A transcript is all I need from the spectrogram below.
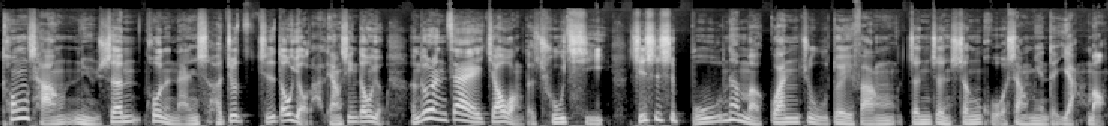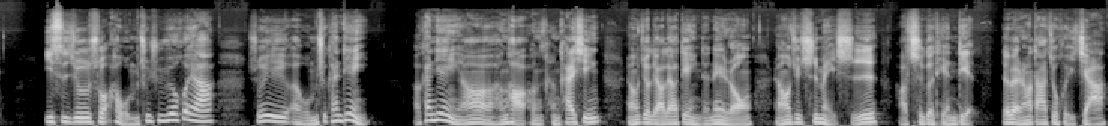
通常女生或者男生就其实都有了，两性都有。很多人在交往的初期，其实是不那么关注对方真正生活上面的样貌。意思就是说啊，我们出去约会啊，所以呃，我们去看电影啊，看电影然后很好，很很开心，然后就聊聊电影的内容，然后去吃美食啊，吃个甜点，对不对？然后大家就回家。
